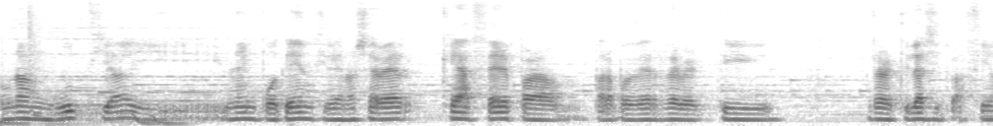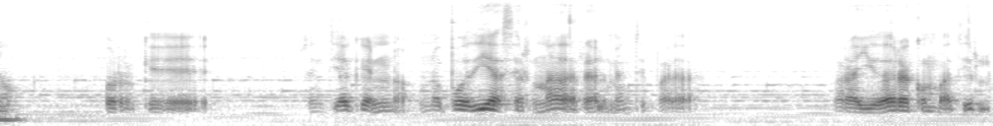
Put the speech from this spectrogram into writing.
Una angustia y una impotencia de no saber qué hacer para, para poder revertir, revertir la situación. Porque sentía que no, no podía hacer nada realmente para, para ayudar a combatirlo.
